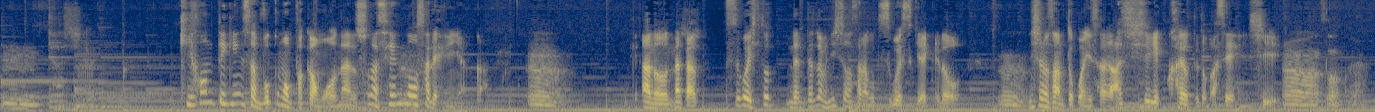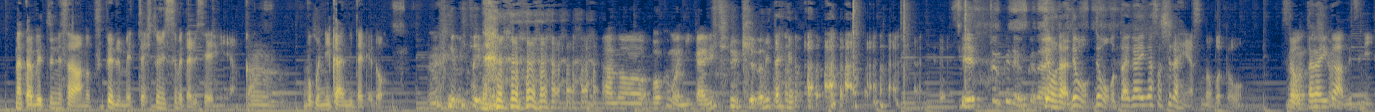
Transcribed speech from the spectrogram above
うん、確か基本的にさ、僕もパカも、なんかそんな洗脳されへんやんか。に。うん。あの、なんか、すごい人、例えば西野さんのことすごい好きやけど、うん。西野さんのとこにさ、足しげく通ってとかせえへんし、ああ、そうね。なんか別にさ、あの、プペルめっちゃ人に勧めたりせえへんやんか。うん。僕2回見たけど。見てる。あの、僕も2回見てるけど。見たけど。説得力ない。でもさ、でも、でもお互いがさ、知らへんやん、そのことを。それはお互いが別に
